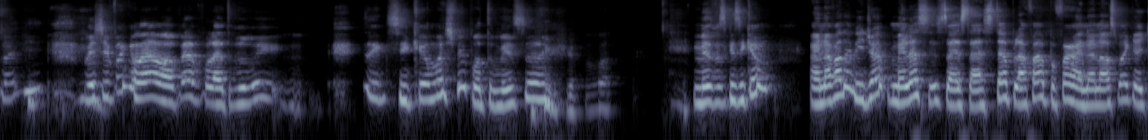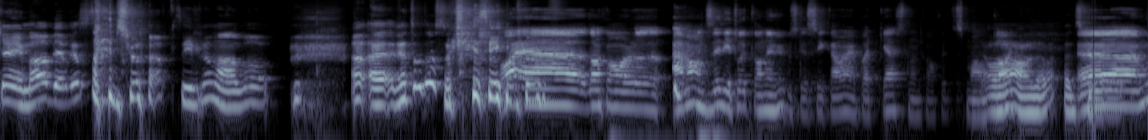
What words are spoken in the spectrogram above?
de ma vie. Mais je sais pas comment on va faire pour la trouver. C'est- C'est comment je fais pour trouver ça? Je sais pas. Mais parce que c'est comme un affaire de drop, mais là, ça, ça stoppe l'affaire pour faire un annoncement que quelqu'un est mort, puis après ça, drop. C'est vraiment bon. Ah, euh, retournons sur. Ouais, euh, donc on, l'a- avant on disait les trucs qu'on a vus parce que c'est quand même un podcast, donc on fait du small Ouais, talk. on a. Euh, moi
